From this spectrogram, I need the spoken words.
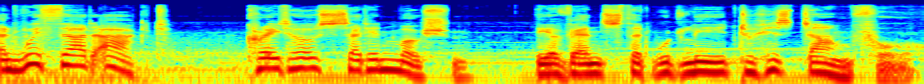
And with that act, Kratos set in motion the events that would lead to his downfall.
